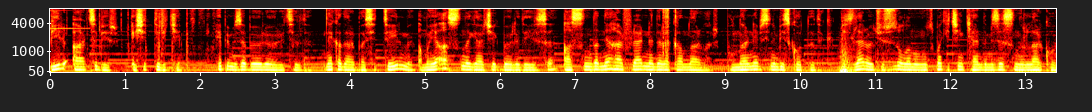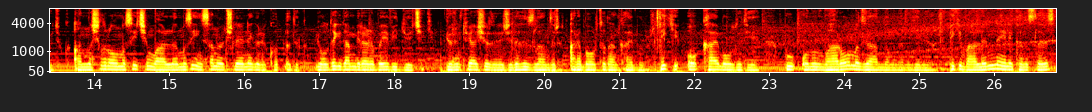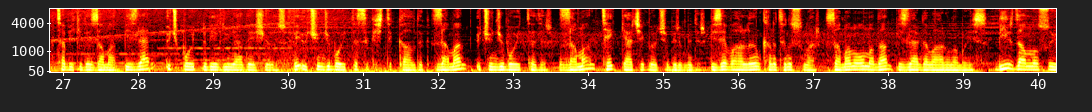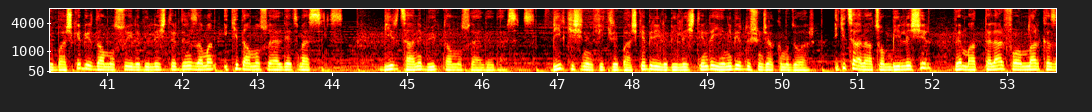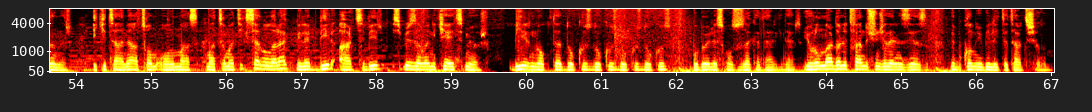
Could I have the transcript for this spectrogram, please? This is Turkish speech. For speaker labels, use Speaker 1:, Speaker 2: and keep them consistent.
Speaker 1: 1 artı 1 eşittir 2. Hepimize böyle öğretildi. Ne kadar basit değil mi? Ama ya aslında gerçek böyle değilse? Aslında ne harfler ne de rakamlar var. Bunların hepsini biz kodladık. Bizler ölçüsüz olanı unutmak için kendimize sınırlar koyduk. Anlaşılır olması için varlığımızı insan ölçülerine göre kodladık. Yolda giden bir arabayı videoya çekin. Görüntüyü aşırı derecede hızlandırın. Araba ortadan kaybolur. Peki o kayboldu diye bu onun var olmadığı anlamına mı geliyor? Peki varlığını neyle kanıtlarız? Tabii ki de zaman. Bizler 3 boyutlu bir dünyada yaşıyoruz ve 3. boyutta sıkıştık kaldık. Zaman 3. boyuttadır. Zaman tek gerçek ölçü birimidir. Bize varlığın kanıtını sunar. Zaman olmadan bizler de var olamayız. Bir damla suyu başka bir damla su ile birleştirdiğiniz zaman iki damla su elde etmezsiniz bir tane büyük damla su elde edersiniz. Bir kişinin fikri başka biriyle birleştiğinde yeni bir düşünce akımı doğar. İki tane atom birleşir ve maddeler formlar kazanır. İki tane atom olmaz. Matematiksel olarak bile 1 artı 1 hiçbir zaman 2 etmiyor. 1.9999 bu böyle sonsuza kadar gider. Yorumlarda lütfen düşüncelerinizi yazın ve bu konuyu birlikte tartışalım.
